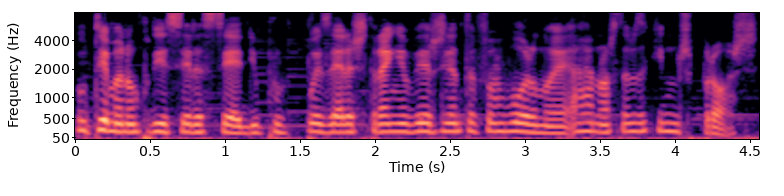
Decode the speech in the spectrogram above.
O tema não podia ser assédio, porque depois era estranho ver gente a favor, não é? Ah, nós estamos aqui nos prós.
